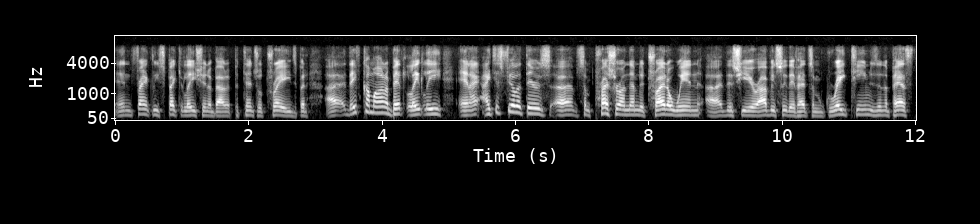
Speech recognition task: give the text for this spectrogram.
and, frankly, speculation about potential trades. But uh, they've come on a bit lately, and I, I just feel that there's uh, some pressure on them to try to win uh, this year. Obviously, they've had some great teams in the past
